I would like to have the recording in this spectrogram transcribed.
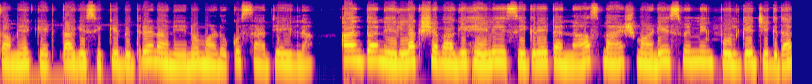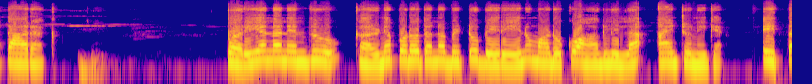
ಸಮಯ ಕೆಟ್ಟಾಗಿ ಸಿಕ್ಕಿಬಿದ್ರೆ ನಾನೇನು ಮಾಡೋಕ್ಕೂ ಸಾಧ್ಯ ಇಲ್ಲ ಅಂತ ನಿರ್ಲಕ್ಷ್ಯವಾಗಿ ಹೇಳಿ ಸಿಗರೇಟ್ ಅನ್ನ ಸ್ಮ್ಯಾಶ್ ಮಾಡಿ ಸ್ವಿಮ್ಮಿಂಗ್ ಪೂಲ್ಗೆ ಜಿಗ್ದ ತಾರಕ್. ಪರಿಯನ್ನ ನೆಂದು ಕರುಣೆ ಪಡೋದನ್ನ ಬಿಟ್ಟು ಬೇರೆ ಏನು ಮಾಡೋಕ್ಕೂ ಆಗಲಿಲ್ಲ ಆಂಟೋನಿಗೆ. ಇತ್ತ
